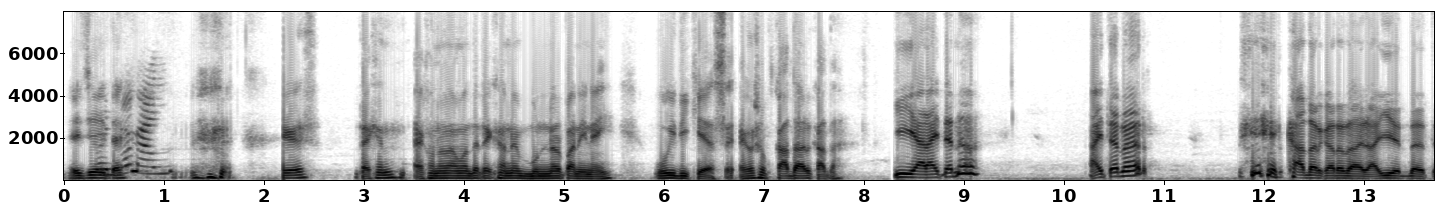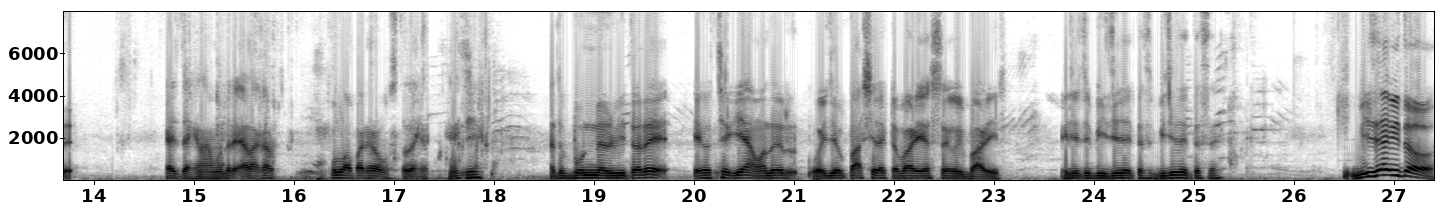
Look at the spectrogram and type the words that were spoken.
এই যে দেখেন এখন আর আমাদের এখানে বন্যার পানি নাই। ওই দিকে আছে। এখন সব কাদা আর কাদা। কি আর আইতে না? আইতে না আর? কাদার কারণ আর আইয়ের না এতে। Guys, দেখেন আমাদের এলাকার পোলা পানির অবস্থা দেখেন। এই যে এত বন্যার ভিতরে এ হচ্ছে গিয়ে আমাদের ওই যে পাশের একটা বাড়ি আছে ওই বাড়ির। এই যে যে ভিজে যাইতেছে ভিজে যাইতেছে। ভিজে যাবি তো?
